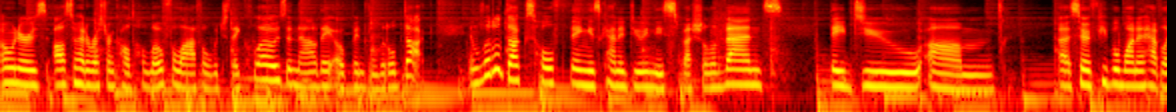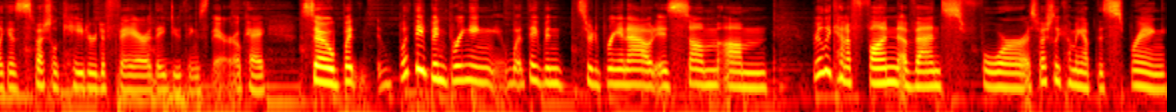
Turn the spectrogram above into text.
owners also had a restaurant called Hello Falafel, which they closed, and now they opened Little Duck. And Little Duck's whole thing is kind of doing these special events. They do. Um, uh, so if people want to have like a special catered affair, they do things there. Okay. So, but what they've been bringing, what they've been sort of bringing out is some um, really kind of fun events for, especially coming up this spring.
